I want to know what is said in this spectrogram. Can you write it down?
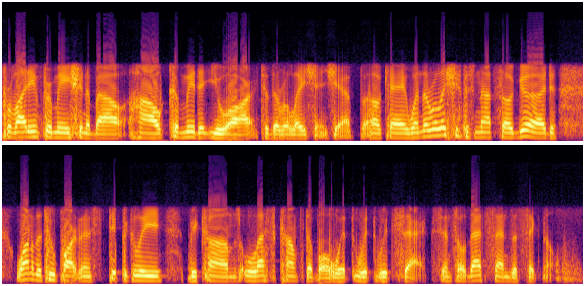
provide information about how committed you are to the relationship. Okay, when the relationship is not so good, one of the two partners typically becomes less comfortable with, with, with sex, and so that sends a signal.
